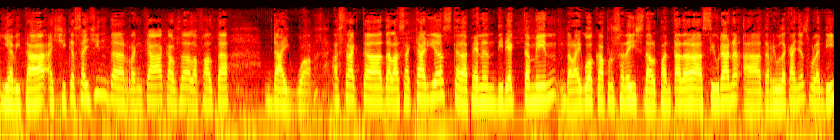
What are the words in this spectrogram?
i evitar així que s'hagin d'arrencar a causa de la falta d'aigua. Es tracta de les hectàrees que depenen directament de l'aigua que procedeix del pantà de Siurana, a, de Riu de Canyes, volem dir,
